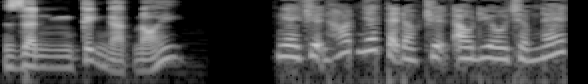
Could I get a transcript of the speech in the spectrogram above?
Dần kinh ngạc nói. Nghe chuyện hot nhất tại đọc truyện audio.net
